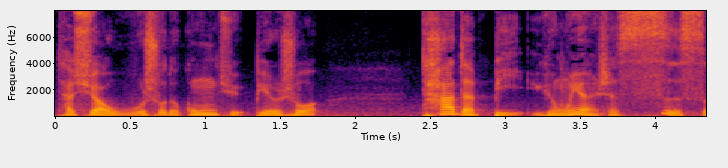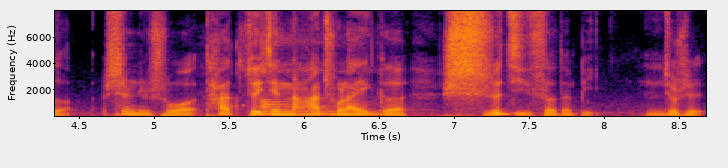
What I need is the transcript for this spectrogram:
它需要无数的工具，比如说他的笔永远是四色，甚至说他最近拿出来一个十几色的笔，嗯。就是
